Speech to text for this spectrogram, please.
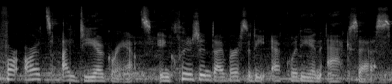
for arts idea grants, inclusion, diversity, equity, and access,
